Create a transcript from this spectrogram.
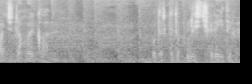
আজ না হয় কাল ওদেরকে তো পুলিশ ছেড়েই দেবে।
